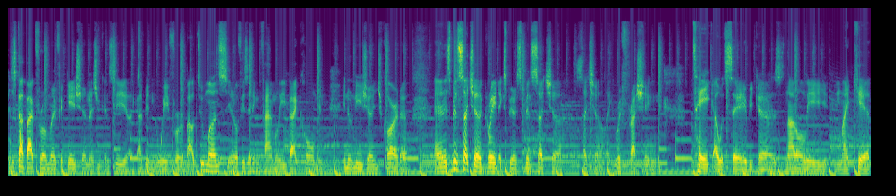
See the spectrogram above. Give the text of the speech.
I just got back from my vacation. As you can see, like I've been away for about two months, you know, visiting family back home in Indonesia, in Jakarta, and it's been such a great experience. It's been such a such a like refreshing take, I would say, because not only my kid,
